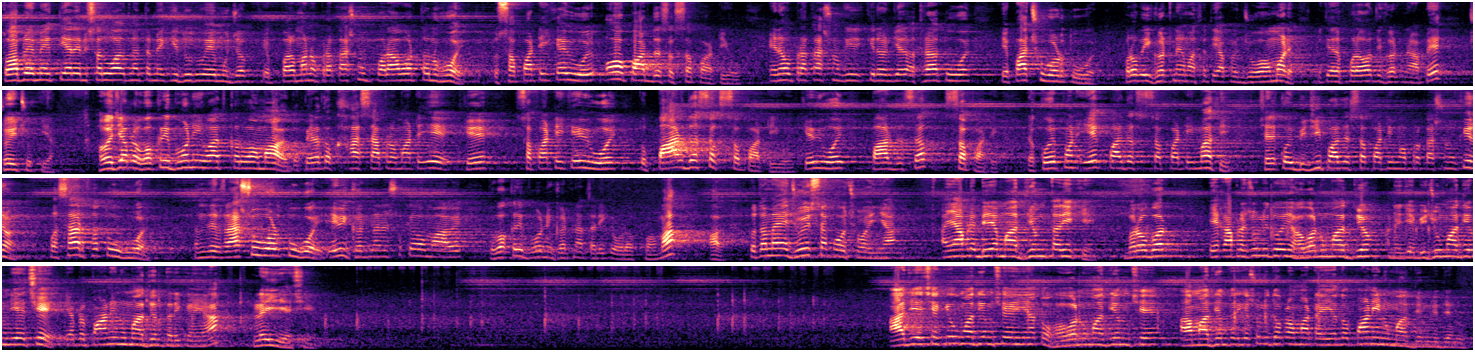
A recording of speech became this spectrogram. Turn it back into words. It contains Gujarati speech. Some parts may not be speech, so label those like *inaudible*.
તો આપણે મેં ત્યારે શરૂઆતમાં તમે કીધું હતું એ મુજબ કે પરમાણુ પ્રકાશનું પરાવર્તન હોય તો સપાટી કેવી હોય? અપારદર્શક સપાટી હોય એના પ્રકાશનું કિરણ જ્યારે અથડાતું હોય, એ પાછું વળતું હોય. બરોબર? એ ઘટનામાં થતી આપણને જોવા મળે. તો ત્યારે પરાવર્તિત ઘટના આપણે જોઈ ચૂક્યા. હવે જે આપણે વક્રીભવનની વાત કરવામાં આવે, તો પહેલાં તો ખાસ આપણા માટે એ કે સપાટી કેવી હોય? તો પારદર્શક સપાટી હોય. કેવી હોય? પારદર્શક સપાટી. તો કોઈ પણ એક પારદર્શક સપાટીમાંથી જ્યારે કોઈ બીજી પારદર્શક સપાટીમાં પ્રકાશનું કિરણ પસાર થતું હોય, અને રાસું વળતું હોય, એવી ઘટનાને શું કહેવામાં આવે? તો વક્રીભવનની ઘટના તરીકે ઓળખવામાં આવે. તો તમે જોઈ શકો છો અહીંયા. અહીંયા આપણે બે માધ્યમ તરીકે, બરાબર? એક આપણે શું લીધું? અહીંયા હવાનું માધ્યમ અને જે બીજું માધ્યમ જે છે, એ આપણે પાણીનું માધ્યમ તરીકે અહીંયા લઈએ છીએ. આ જે છે, કેવું માધ્યમ છે? અહીંયા તો હવાનું માધ્યમ છે. આ માધ્યમ તરીકે શું લીધું? આપણા માટે અહીંયા તો પાણીનું માધ્યમ લીધેલું.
